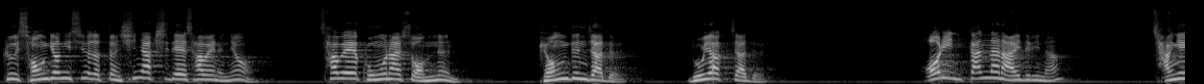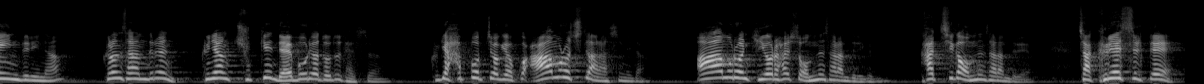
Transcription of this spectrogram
그 성경이 쓰여졌던 신약 시대의 사회는요. 사회에 공헌할 수 없는 병든 자들, 노약자들, 어린 깐난 아이들이나 장애인들이나 그런 사람들은 그냥 죽게 내버려둬도 됐어요. 그게 합법적이었고 아무렇지도 않았습니다. 아무런 기여를 할 수 없는 사람들이거든요. 가치가 없는 사람들이에요. 자, 그랬을 때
